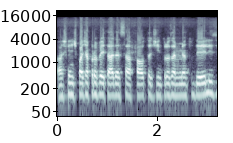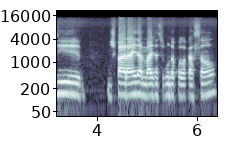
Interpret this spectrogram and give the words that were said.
Acho que a gente pode aproveitar dessa falta de entrosamento deles e disparar ainda mais na segunda colocação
